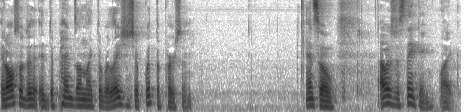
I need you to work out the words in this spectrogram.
it also de- it depends on like the relationship with the person. And so, I was just thinking like,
